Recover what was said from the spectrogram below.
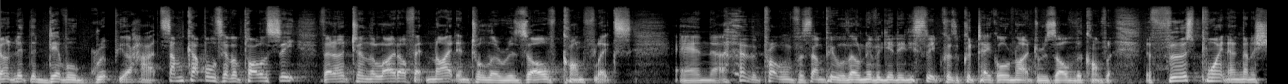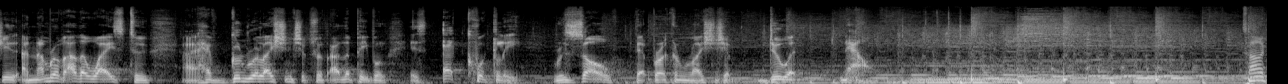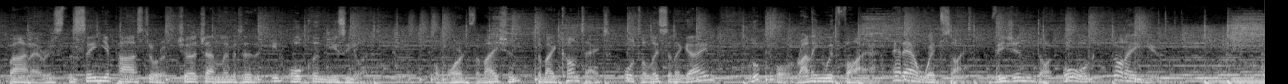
Don't let the devil grip your heart. Some couples have a policy they don't turn the light off at night until they resolve conflicts. And uh, the problem for some people, they'll never get any sleep because it could take all night to resolve the conflict. The first point, I'm going to share a number of other ways to uh, have good relationships with other people, is act quickly, resolve that broken relationship. Do it now. Tak Bhana is the senior pastor of Church Unlimited in Auckland, New Zealand. For more information, to make contact, or to listen again, look for Running with Fire at our website vision.org.au.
